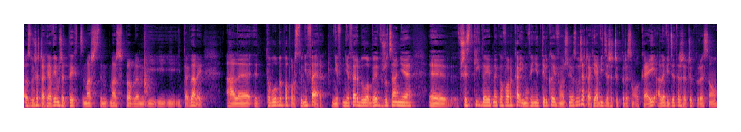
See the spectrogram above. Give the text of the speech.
o, złych rzeczach. Ja wiem, że ty masz z tym masz problem i, i, i tak dalej, ale to byłoby po prostu nie fair. Nie, nie fair byłoby wrzucanie y, wszystkich do jednego worka i mówienie tylko i wyłącznie o złych rzeczach. Ja widzę rzeczy, które są ok, ale widzę też rzeczy, które są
